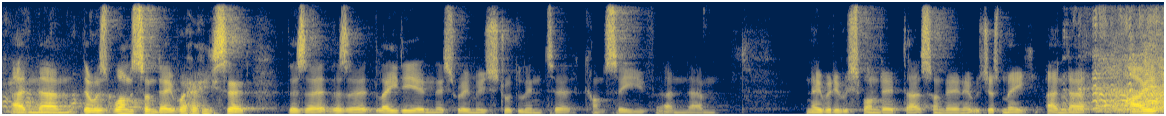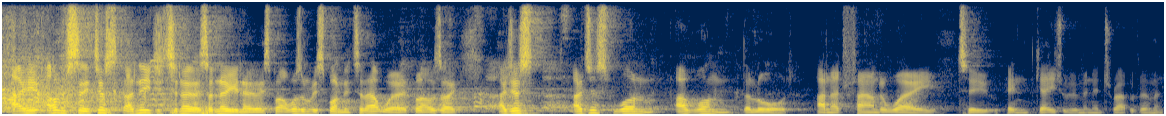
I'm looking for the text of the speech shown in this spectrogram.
and um, there was one Sunday where he said, there's a, there's a lady in this room who's struggling to conceive. And um, nobody responded that Sunday, and it was just me. And uh, I, I obviously just I need you to know this. I know you know this, but I wasn't responding to that word. But I was like, I just, I just want, I want the Lord, and I'd found a way to engage with Him and interact with Him, and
